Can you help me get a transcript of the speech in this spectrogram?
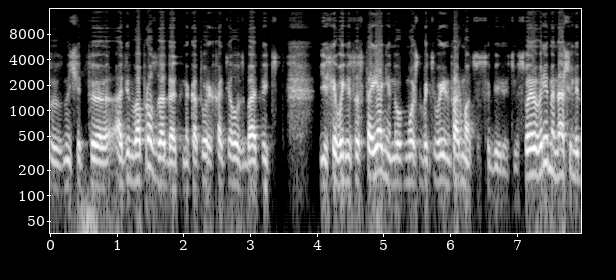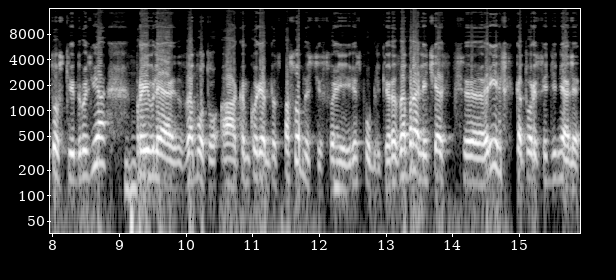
значит, э, один вопрос задать, на который хотелось бы ответить. Если вы не в состоянии, но, может быть, вы информацию соберете. В свое время наши литовские друзья, проявляя заботу о конкурентоспособности своей республики, разобрали часть э, рельс, которые соединяли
